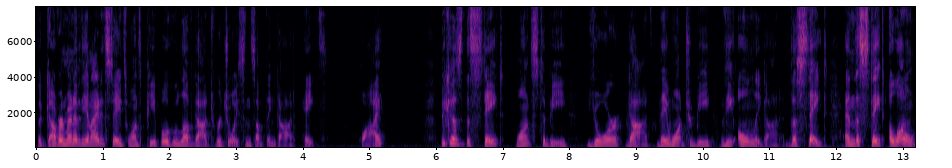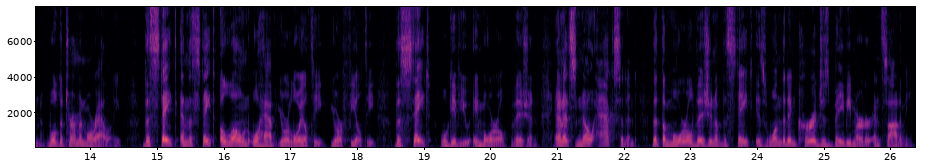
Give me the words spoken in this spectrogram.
The government of the United States wants people who love God to rejoice in something God hates. Why? Because the state wants to be your God. They want to be the only God, the state, and the state alone will determine morality. The state and the state alone will have your loyalty, your fealty. The state will give you a moral vision. And it's no accident that the moral vision of the state is one that encourages baby murder and sodomy.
